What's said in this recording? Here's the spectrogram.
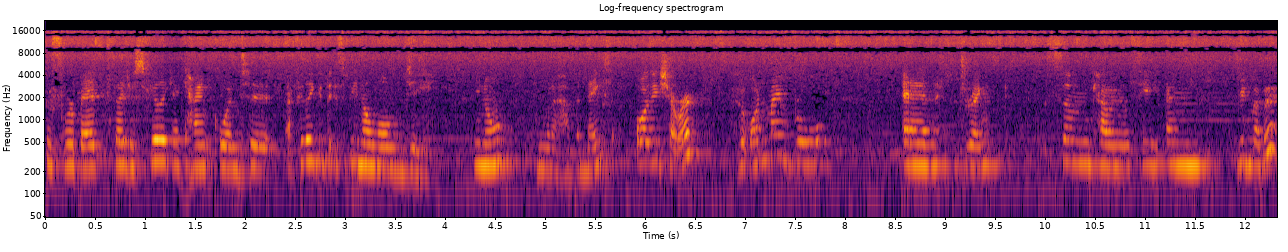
Before bed because I just feel like I can't go into, I feel like it's been a long day, you know? I'm gonna have a nice body shower, put on my robe and drink some chamomile tea and read my book.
